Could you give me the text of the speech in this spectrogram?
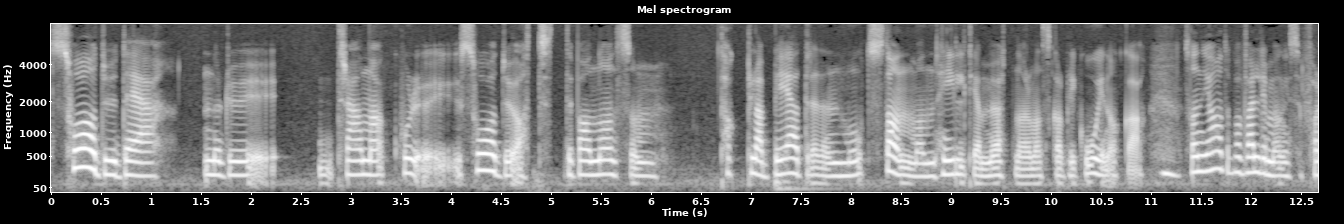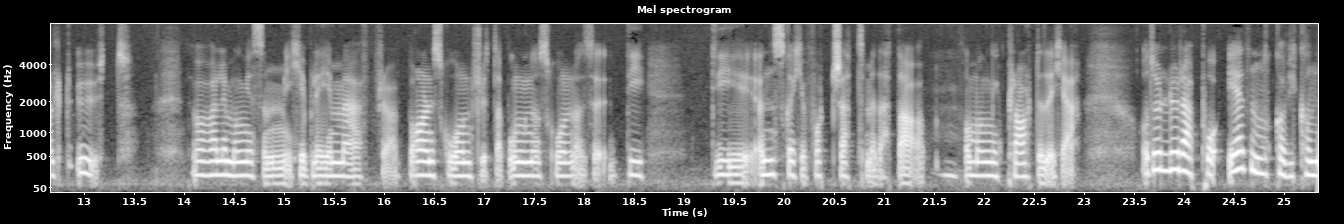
Så du det når du trena? Så du at det var noen som takla bedre den motstanden man hele tida møter når man skal bli god i noe? Så han ja, det var veldig mange som falt ut. Det var veldig mange som ikke ble med fra barneskolen, slutta på ungdomsskolen. Altså, de, de ønska ikke å fortsette med dette, og mange klarte det ikke. Og da lurer jeg på, er det noe vi kan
